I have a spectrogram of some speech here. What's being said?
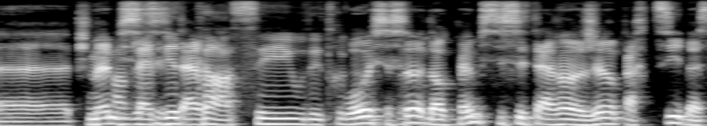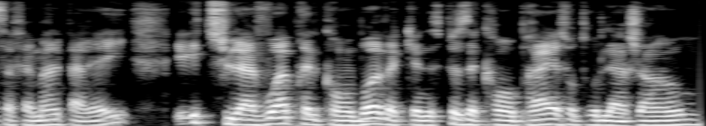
Euh, puis même si c'est cassée ou des trucs. Oui, c'est ça. Donc même si c'est arrangé en partie, ben ça fait mal pareil. Et tu la vois après le combat avec une espèce de compresse autour de la jambe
